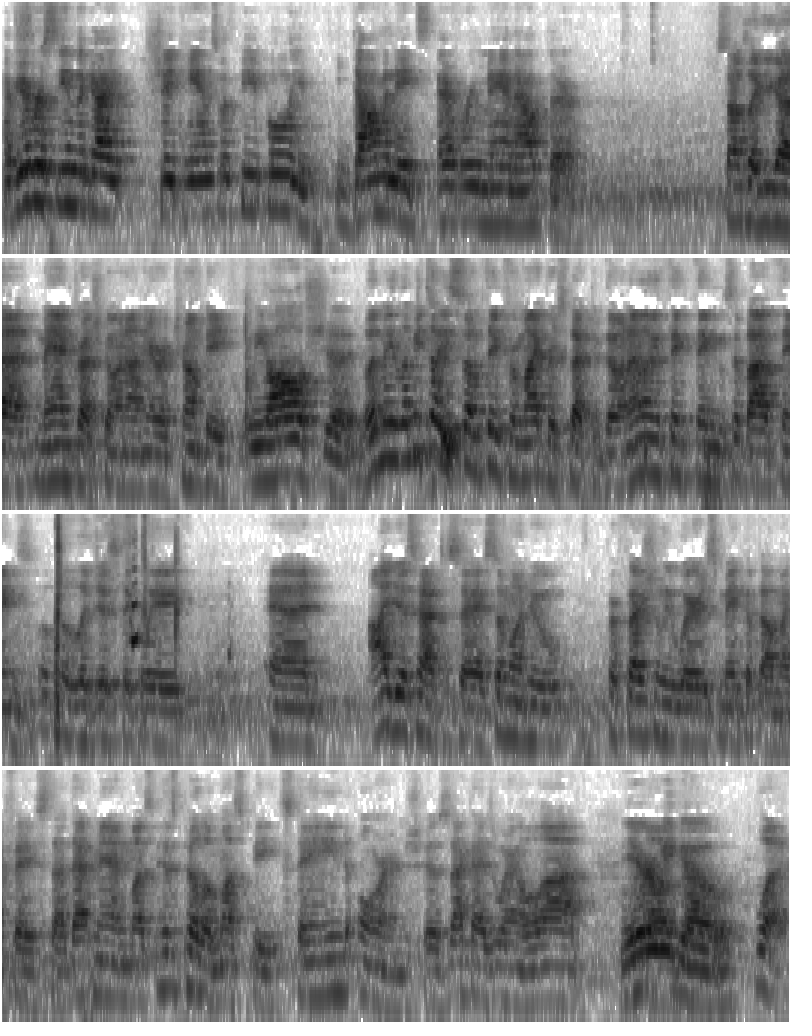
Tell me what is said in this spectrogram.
Have you ever seen the guy shake hands with people? He, he dominates every man out there. Sounds like you got a man crush going on here with Trumpy. We all should. Let me let me tell you something from my perspective, though, and I only think things about things logistically. And I just have to say, as someone who professionally wears makeup on my face, that that man must his pillow must be stained orange because that guy's wearing a lot. Here we go. What?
